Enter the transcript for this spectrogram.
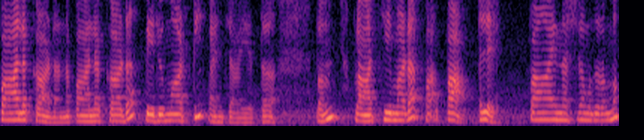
പാലക്കാടാണ്. പാലക്കാട് പെരുമാട്ടി പഞ്ചായത്ത്. അപ്പം പ്ലാച്ചിമട പ അല്ലേ? പ എന്ന അക്ഷരം കൊണ്ട് തുടങ്ങുമ്പോൾ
